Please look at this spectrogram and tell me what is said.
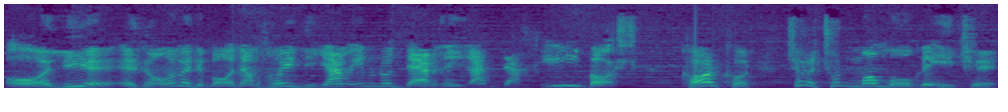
عالیه ادامه بده. با آدم های دیگه هم این رو دقیقا دخیل باش. کار کن. چرا؟ چون ما موقعی که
